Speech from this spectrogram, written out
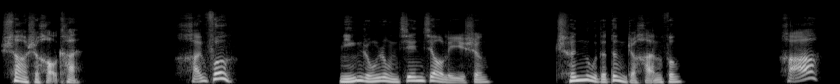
煞是好看。寒风，宁荣荣尖叫了一声，嗔怒的瞪着寒风。哈！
